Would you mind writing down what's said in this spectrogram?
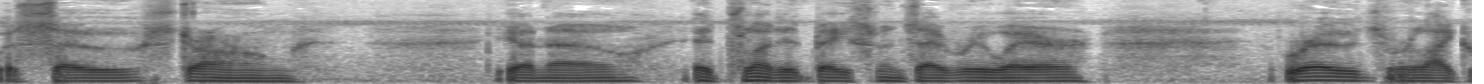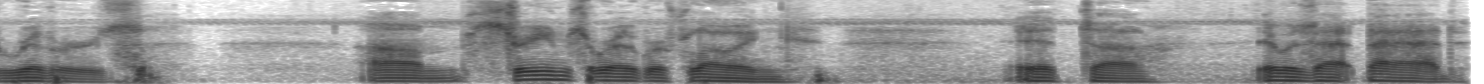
was so strong you know, it flooded basements everywhere. Roads were like rivers. Um, streams were overflowing. It uh, it was that bad.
